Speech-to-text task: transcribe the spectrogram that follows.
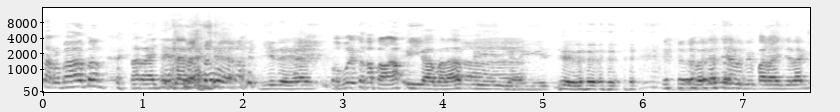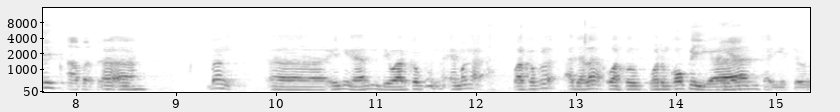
taruh mana bang taruh aja taraja, gitu kan. oh itu kapal api Kapal api, Ah. kayak gitu. Bahkan yang lebih parahnya lagi, apa tuh Heeh. Bang, eh, ini kan di warkop kan emang warkop adalah warkop warung kopi kan, kayak gitu.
